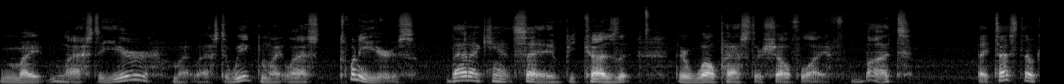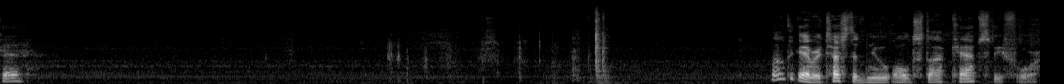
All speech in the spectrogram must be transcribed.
Might last a year, might last a week, might last 20 years. That I can't say because they're well past their shelf life, but they test okay. I don't think I ever tested new old stock caps before.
